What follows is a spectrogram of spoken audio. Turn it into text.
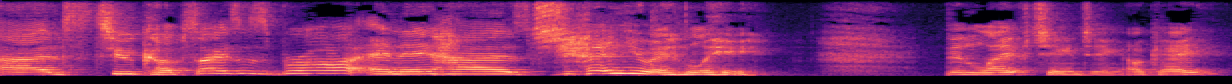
adds two cup sizes bra and it has genuinely been life-changing, okay?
